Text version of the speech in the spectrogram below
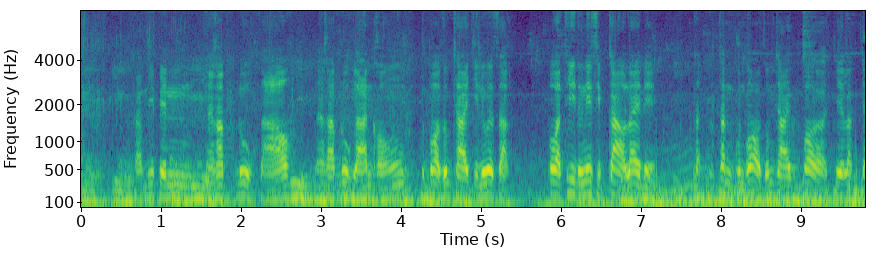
ใดๆเกี่ยว ครับนี่เป็นนะครับลูกสาวนะครับ ลูกหลานของคุณพ่อสมชายจิรวิศักดิ์เพราะว่าที่ตรงนี้ 19 ไร่เนี่ยท่านท่านคุณพ่อสมชายคุณพ่อเจรักใจ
